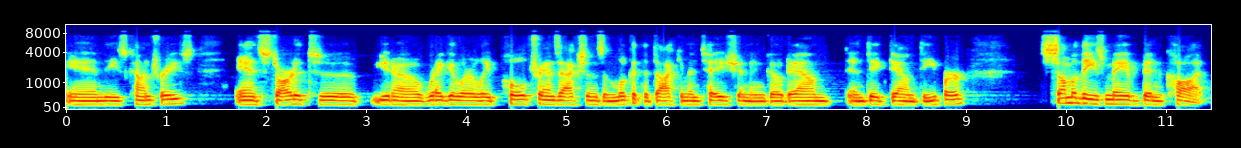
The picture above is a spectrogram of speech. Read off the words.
in these countries and started to you know regularly pull transactions and look at the documentation and go down and dig down deeper some of these may have been caught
